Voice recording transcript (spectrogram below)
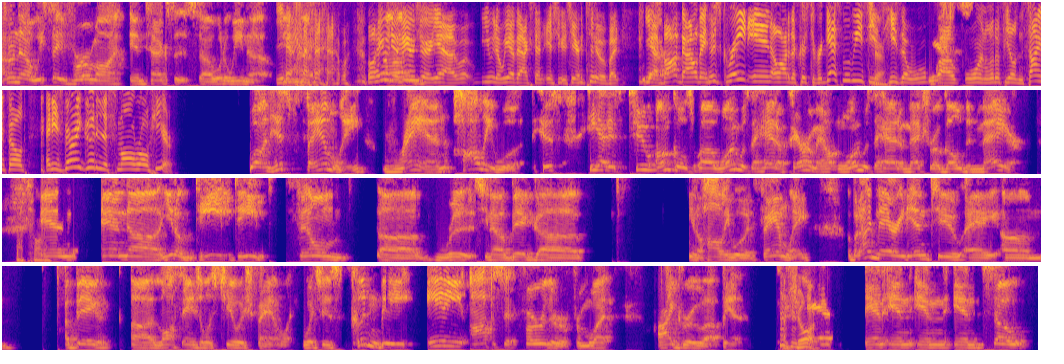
I don't know. We say Vermont in Texas, so what do we know? Yeah. well, here in New Um, Hampshire, yeah, you know, we have accent issues here too. But yeah, Yeah. Bob Balaban, who's great in a lot of the Christopher Guest movies. He's Sure. he's the Yes. uh, Warren Littlefield and Seinfeld, and he's very good in a small role here. Well, and his family ran Hollywood. His he had his two uncles. Uh, one was the head of Paramount, and one was the head of Metro Goldwyn Mayer. That's funny. And and uh, you know, deep, deep film uh, roots. You know, big. Uh, you know Hollywood family, but I married into a um, a big uh, Los Angeles Jewish family, which is couldn't be any opposite further from what I grew up in. I'm sure. And and and and so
